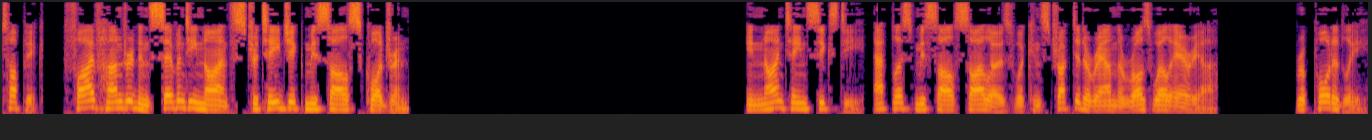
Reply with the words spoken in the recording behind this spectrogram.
Topic: 579th Strategic Missile Squadron In 1960, Atlas missile silos were constructed around the Roswell area. Reportedly,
